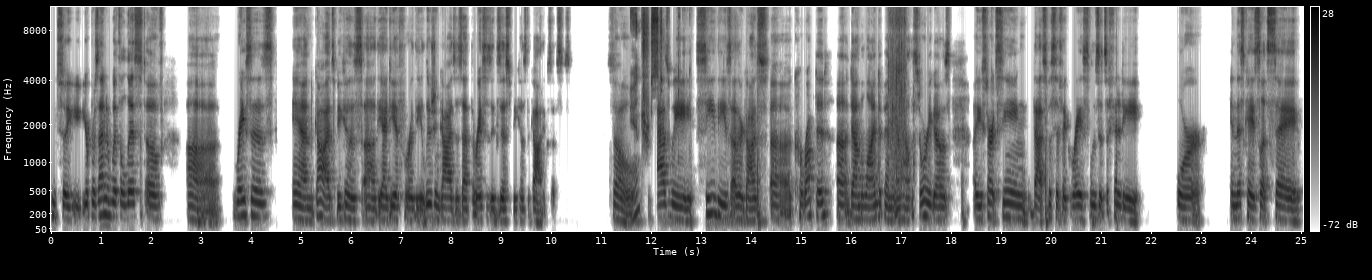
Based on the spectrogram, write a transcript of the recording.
And so you, you're presented with a list of uh, races and gods because uh, the idea for the illusion gods is that the races exist because the god exists. So as we see these other gods uh, corrupted uh, down the line, depending on how the story goes, uh, you start seeing that specific race lose its affinity, or in this case, let's say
